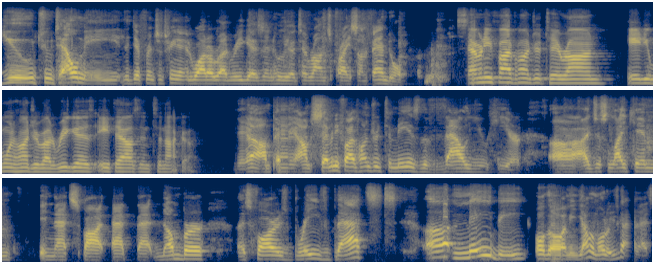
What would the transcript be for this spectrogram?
you to tell me the difference between Eduardo Rodriguez and Julio Teheran's price on FanDuel. 7,500 Teheran, 8,100 Rodriguez, 8,000 Tanaka. Yeah, I'm paying. I'm 7,500 to me is the value here. Uh, I just like him in that spot at that number. As far as Brave Bats, uh, maybe. Although I mean Yamamoto, he's got that.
